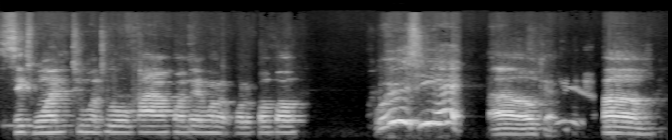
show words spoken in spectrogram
6'1, 200, 205, 110, 144. Where is he at? Oh, okay. Um,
